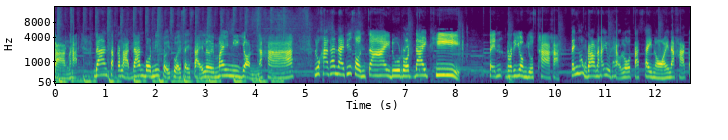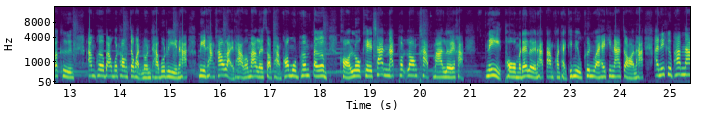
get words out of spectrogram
กลางนะคะ ด้านสักหลาดด้านบนนี่สวยๆ ใสๆเลยไม่มีหย่อนนะคะ ลูกค้าท่านใดที่สนใจดูรถได้ที่เต็นท์รถนิยมยูสคาค่ะ เต็นท์ของเรานะคะอยู่แถวโลตัสไซน้อยนะคะ ก็คืออำเภอบางบัวทองจังหวัดนนทบุรีนะคะ มีทางเข้าหลายทางมากๆเลยสอบถามข้อมูลเพิ่มเติม ขอโลเคชันนัดทดลองขับมาเลยค่ะ นี่โทรมาได้เลยนะคะ ตามคอนแทคที่มิวขึ้นไว้ให้ที่หน้าจอนะคะ อันนี้คือภาพหน้า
